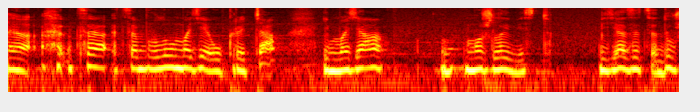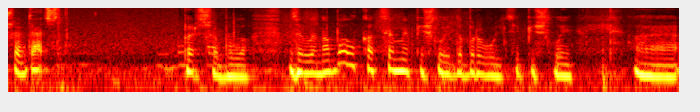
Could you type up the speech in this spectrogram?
Е, Це, це було моє укриття і моя можливість. Я за це дуже вдячна. Перша була зелена балка. Це ми пішли, добровольці пішли е,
